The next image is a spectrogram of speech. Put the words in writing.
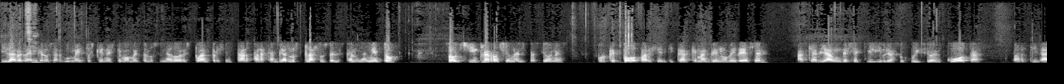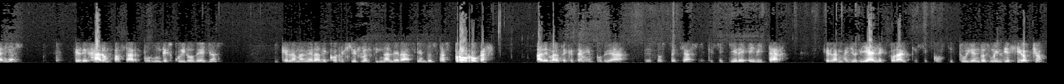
Y la verdad es que los argumentos que en este momento los senadores puedan presentar para cambiar los plazos del escalonamiento son simples racionalizaciones, porque todo parece indicar que más bien obedecen a que había un desequilibrio a su juicio en cuotas partidarias que dejaron pasar por un descuido de ellos y que la manera de corregirlo al final era haciendo estas prórrogas. Además de que también podría sospecharse que se quiere evitar que la mayoría electoral que se constituye en 2018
